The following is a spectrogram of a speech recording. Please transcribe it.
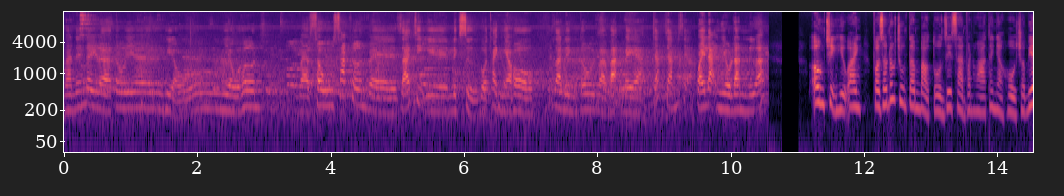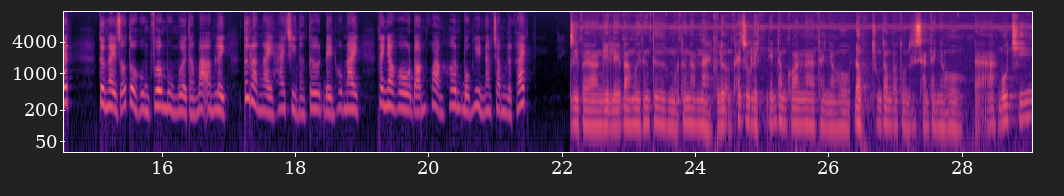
Và đến đây là tôi hiểu nhiều hơn và sâu sắc hơn về giá trị lịch sử của thành nhà Hồ. Gia đình tôi và bạn bè chắc chắn sẽ quay lại nhiều lần nữa. Ông Trịnh Hữu Anh, Phó Giám đốc Trung tâm Bảo tồn Di sản Văn hóa Thanh Nhà Hồ cho biết, từ ngày dỗ tổ Hùng Vương mùng 10 tháng 3 âm lịch, tức là ngày 29 tháng 4 đến hôm nay, Thanh Nhà Hồ đón khoảng hơn 4.500 lượt khách. Dịp à, nghỉ lễ 30 tháng 4, 1 tháng 5 này, lượng khách du lịch đến tham quan à, thành nhà Hồ Đồng, Trung tâm Bảo tồn di sản thành nhà Hồ đã bố trí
